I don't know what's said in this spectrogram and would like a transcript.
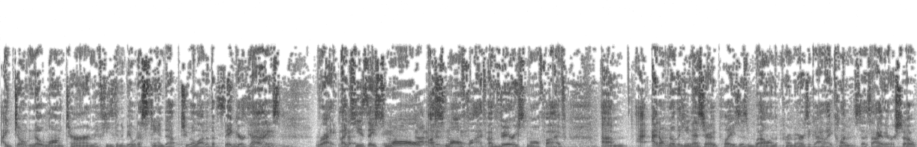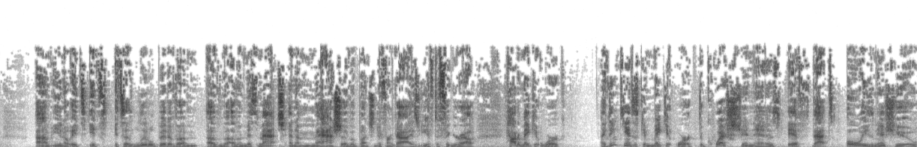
I don't know long term if he's going to be able to stand up to a lot of the bigger guys. Right. Like he's a small, a a small five, a very small five. Um, I, I don't know that he necessarily plays as well on the perimeter as a guy like Clemence does either. So, um, you know, it's, it's, it's a little bit of a, of, of a mismatch and a mash of a bunch of different guys. You have to figure out how to make it work. I think Kansas can make it work. The question is, if that's always an issue,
